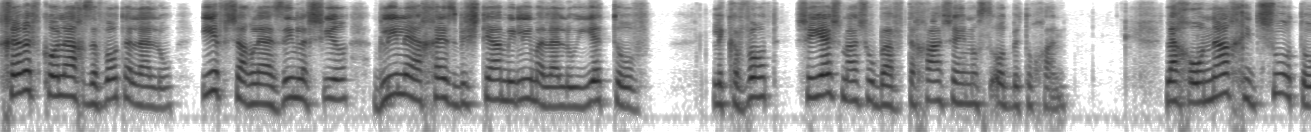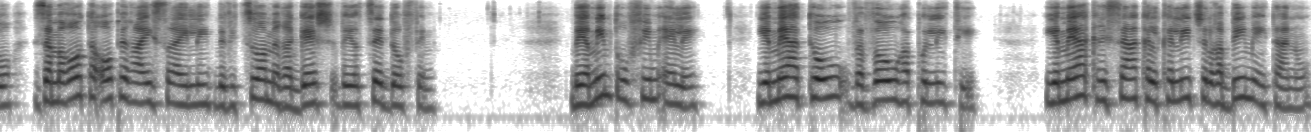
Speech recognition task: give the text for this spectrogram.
חרף כל האכזבות הללו, אי אפשר להאזין לשיר בלי להיאחז בשתי המילים הללו, יהיה טוב. לקוות שיש משהו בהבטחה שהן נושאות בתוכן. לאחרונה חידשו אותו זמרות האופרה הישראלית בביצוע מרגש ויוצא דופן. בימים טרופים אלה, ימי התוהו ובוהו הפוליטי, ימי הקריסה הכלכלית של רבים מאיתנו,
